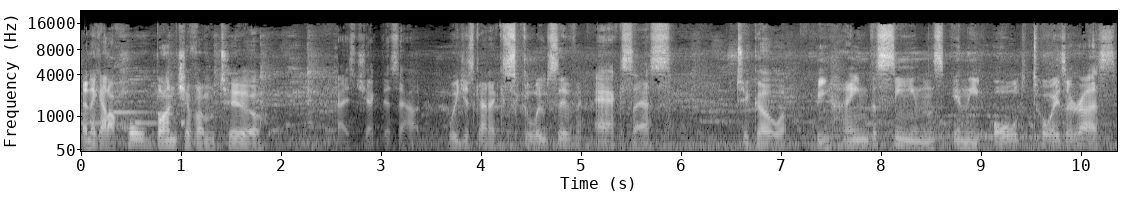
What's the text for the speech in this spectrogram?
And they got a whole bunch of them too. Check this out. We just got exclusive access to go behind the scenes in the old Toys R Us.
